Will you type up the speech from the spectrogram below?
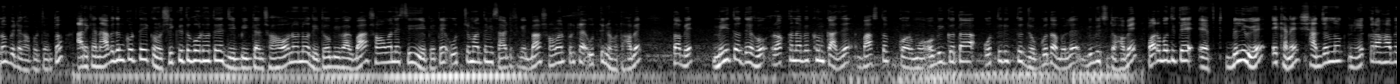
নব্বই টাকা পর্যন্ত। আর এখানে আবেদন করতে কোনো স্বীকৃত বোর্ড হতে জীববিজ্ঞান সহ অন্যান্য দ্বিতীয় বিভাগ বা সমমানের সিজিএ পেতে উচ্চ মাধ্যমিক সার্টিফিকেট বা সমান পরীক্ষায় উত্তীর্ণ হতে হবে। তবে মৃতদেহ রক্ষণাবেক্ষণ কাজে বাস্তব কর্ম অভিজ্ঞতা অতিরিক্ত যোগ্যতা বলে বিবেচিত হবে। পরবর্তীতে এফ এ এখানে সাতজন লোক নিয়োগ করা হবে।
